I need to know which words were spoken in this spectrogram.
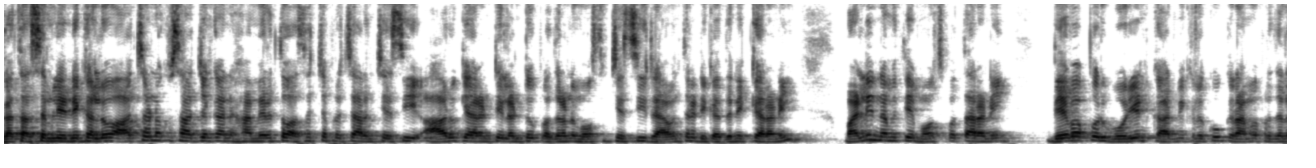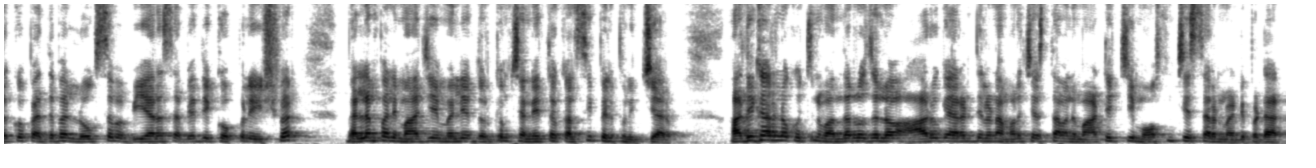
గత అసెంబ్లీ ఎన్నికల్లో ఆచరణకు సాధ్యం కాని హామీలతో అసత్య ప్రచారం చేసి ఆరు గ్యారంటీలంటూ ప్రజలను మోసం చేసి రేవంత్ రెడ్డి గద్దెనెక్కారని మళ్ళీ నమ్మితే మోసపోతారని దేవాపూర్ ఓరియంట్ కార్మికులకు గ్రామ ప్రజలకు పెద్దపల్లి లోక్సభ బీఆర్ఎస్ అభ్యర్థి కొప్పుల ఈశ్వర్ బెల్లంపల్లి మాజీ ఎమ్మెల్యే దుర్గం చెన్నైతో కలిసి పిలుపునిచ్చారు. అధికారంలోకి వచ్చిన వంద రోజుల్లో ఆరు గ్యారంటీలను అమలు చేస్తామని మాటిచ్చి మోసం చేశారని మండిపడ్డారు.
